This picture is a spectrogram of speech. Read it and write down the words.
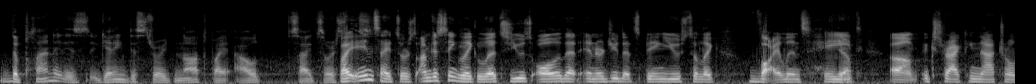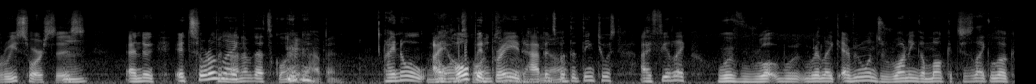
The planet is getting destroyed not by outside sources. By inside source, I'm just saying like let's use all of that energy that's being used to like violence, hate, um, extracting natural resources, Mhm. and doing. It's sort of But like none of that's going to happen. I know. No I hope and pray to, it happens. you know? But the thing too is, I feel like we're, we're we're like everyone's running amok. It's just like, look,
